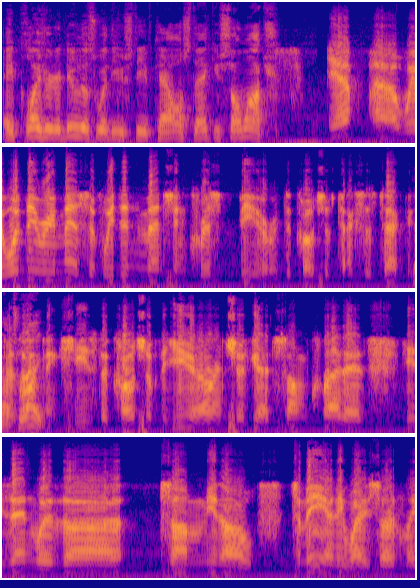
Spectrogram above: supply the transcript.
a pleasure to do this with you, Steve Kallas. Thank you so much. Yep. Uh, we would be remiss if we didn't mention Chris Beard, the coach of Texas Tech, because right. I think he's the coach of the year and should get some credit. He's in with uh, some, you know, to me anyway, certainly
